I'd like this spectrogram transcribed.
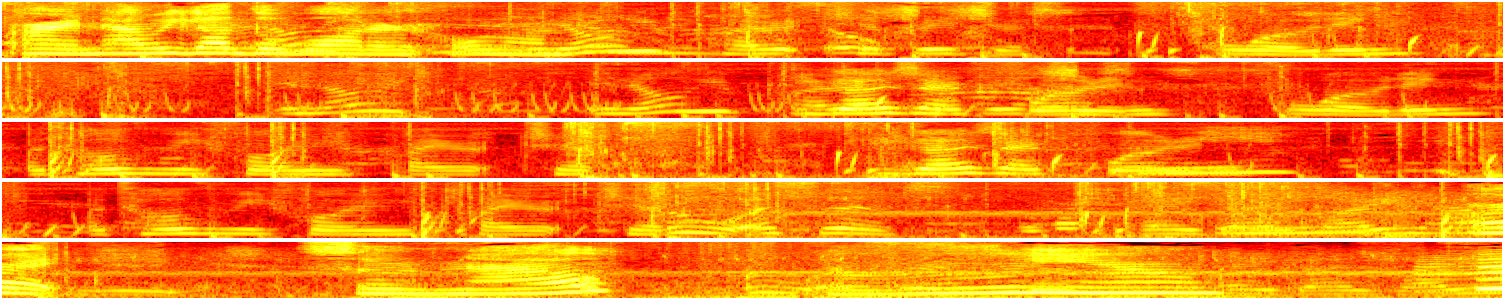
Alright, now we got the water. Hold You on. know your pirate ship is just floating. You know, you know you. You guys are floating, floating. A totally floating pirate ship. You guys are floating. A totally floating pirate ship. Ooh, what's this? Hey guys, why do you have All right. So now, Ooh, what's this? Hey guys, why do you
